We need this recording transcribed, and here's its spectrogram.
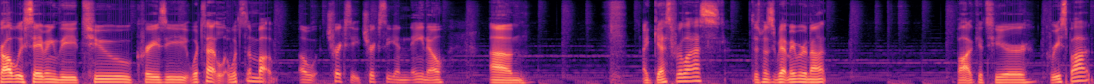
probably saving the two crazy. What's that? What's the oh Trixie, Trixie and Nano. Um, I guess for last. This must be maybe we're not. Bot gets here. Grease bot.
